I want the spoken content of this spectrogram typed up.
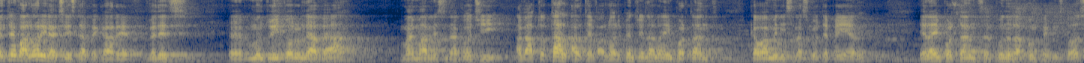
între valorile acestea pe care, vedeți, Mântuitorul le avea, mai marile sinagogii avea total alte valori. Pentru el era important ca oamenii să-L asculte pe El. Era important să-L pună la punct pe Hristos.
